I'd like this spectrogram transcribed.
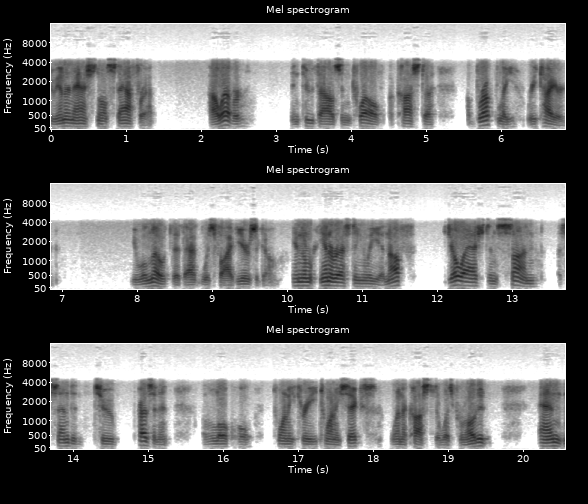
to International Staff Rep. However, in 2012, Acosta abruptly retired. You will note that that was five years ago. In, interestingly enough, Joe Ashton's son ascended to president of Local 2326 when Acosta was promoted, and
